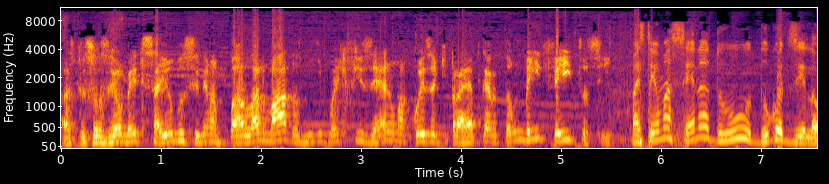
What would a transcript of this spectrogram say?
as pessoas realmente saíam do cinema alarmadas, não sei como é que fizeram uma coisa que pra época era tão bem feito assim. Mas tem uma cena do, do Godzilla,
